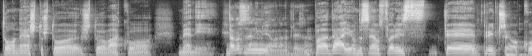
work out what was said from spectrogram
to nešto što, što je ovako meni... Da, to se zanimljivo, na prezident. Pa da, i onda ja u stvari te priče oko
